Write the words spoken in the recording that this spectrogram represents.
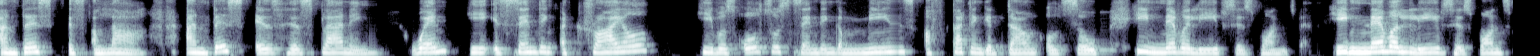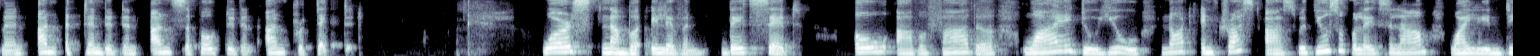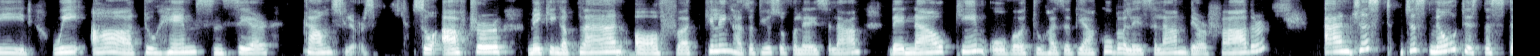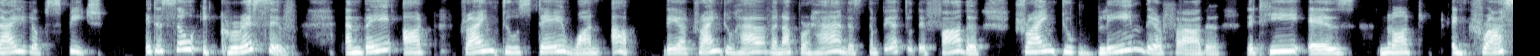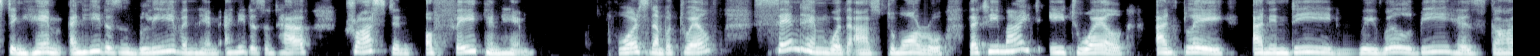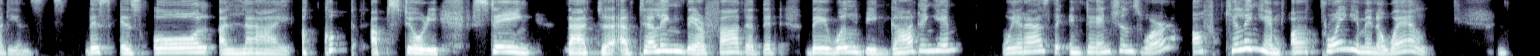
And this is Allah. And this is his planning. When he is sending a trial, he was also sending a means of cutting it down also. He never leaves his bondsmen. He never leaves his bondsmen unattended and unsupported and unprotected verse number 11, they said, O our father, why do you not entrust us with Yusuf salam while indeed we are to him sincere counselors? So after making a plan of uh, killing Hazrat Yusuf salam, they now came over to Hazrat Yaqub salam, their father, and just, just notice the style of speech it is so aggressive and they are trying to stay one up. They are trying to have an upper hand as compared to their father, trying to blame their father that he is not entrusting him and he doesn't believe in him and he doesn't have trust in or faith in him. Verse number 12, send him with us tomorrow that he might eat well and play and indeed we will be his guardians. This is all a lie, a cooked up story, saying that uh, telling their father that they will be guarding him, whereas the intentions were of killing him or throwing him in a well.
